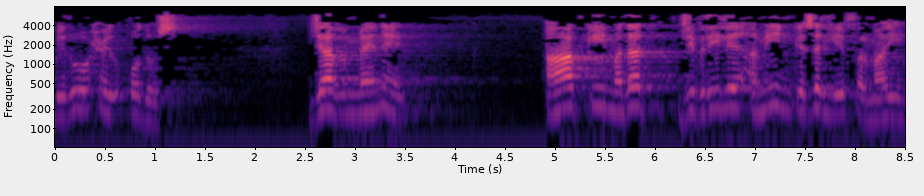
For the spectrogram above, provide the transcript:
بروح القدس جب میں نے آپ کی مدد جبریل امین کے ذریعے فرمائی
